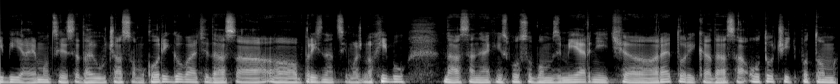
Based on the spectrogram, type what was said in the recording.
chyby a emócie sa dajú časom korigovať, dá sa priznať si možno chybu, dá sa nejakým spôsobom zmierniť retorika, dá sa otočiť potom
